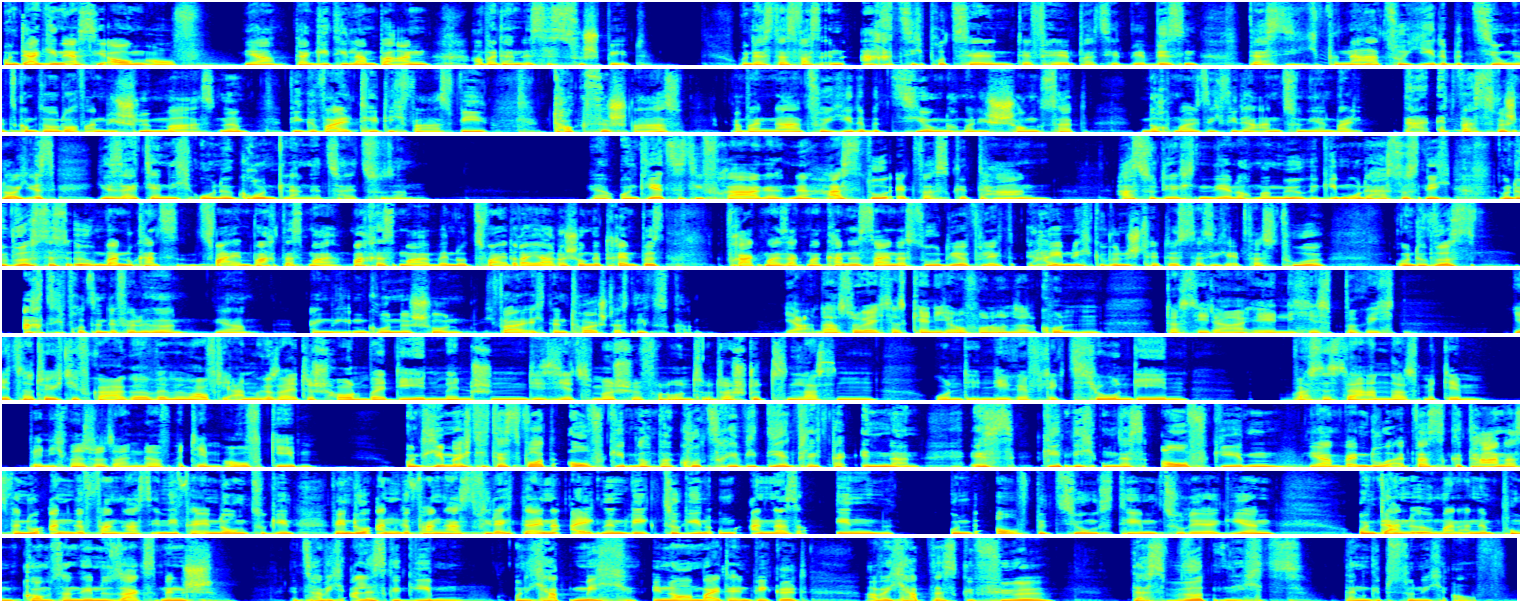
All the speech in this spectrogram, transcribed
Und da gehen erst die Augen auf, ja, da geht die Lampe an, aber dann ist es zu spät. Und das ist das, was in 80 Prozent der Fälle passiert. Wir wissen, dass sie nahezu jede Beziehung, jetzt kommt es aber darauf an, wie schlimm war es, ne? wie gewalttätig war es, wie toxisch war es, aber nahezu jede Beziehung nochmal die Chance hat, nochmal sich wieder anzunähern, weil da etwas zwischen euch ist. Ihr seid ja nicht ohne Grund lange Zeit zusammen. Ja, und jetzt ist die Frage, ne, hast du etwas getan? Hast du dir, dir nochmal Mühe gegeben oder hast du es nicht? Und du wirst es irgendwann, du kannst zwei, mach das mal, mach es mal. Wenn du zwei, drei Jahre schon getrennt bist, frag mal, sag mal, kann es sein, dass du dir vielleicht heimlich gewünscht hättest, dass ich etwas tue und du wirst 80 Prozent der Fälle hören, ja, eigentlich im Grunde schon. Ich war echt enttäuscht, dass nichts kam. Ja, da hast du recht, das kenne ich auch von unseren Kunden, dass sie da ähnliches berichten. Jetzt natürlich die Frage, wenn wir mal auf die andere Seite schauen, bei den Menschen, die sich jetzt zum Beispiel von uns unterstützen lassen und in die Reflexion gehen, was ist da anders mit dem, wenn ich mal so sagen darf, mit dem Aufgeben? Und hier möchte ich das Wort aufgeben noch mal kurz revidieren, vielleicht verändern. Es geht nicht um das Aufgeben, ja, wenn du etwas getan hast, wenn du angefangen hast, in die Veränderung zu gehen, wenn du angefangen hast, vielleicht deinen eigenen Weg zu gehen, um anders in und auf Beziehungsthemen zu reagieren und dann irgendwann an den Punkt kommst, an dem du sagst, Mensch, jetzt habe ich alles gegeben und ich habe mich enorm weiterentwickelt, aber ich habe das Gefühl, das wird nichts, dann gibst du nicht auf.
